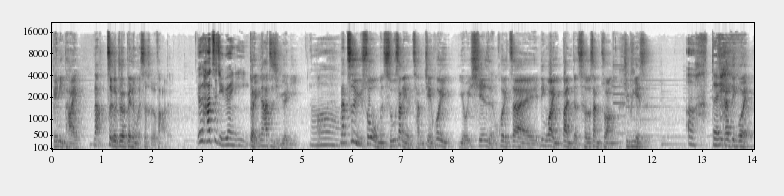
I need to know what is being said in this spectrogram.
给你拍，那这个就会被认为是合法的。因为他自己愿意。对，因为他自己愿意。哦，那至于说我们食物上也很常见，会有一些人会在另外一半的车上装 GPS 对去，看定位，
